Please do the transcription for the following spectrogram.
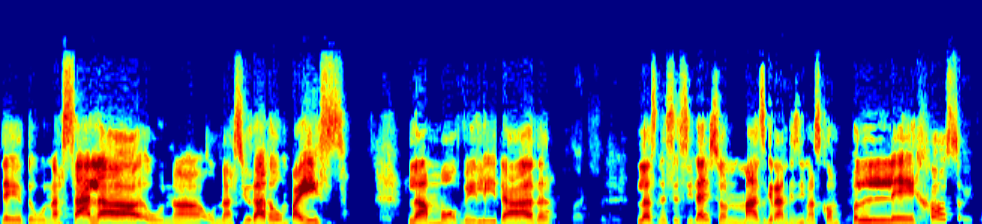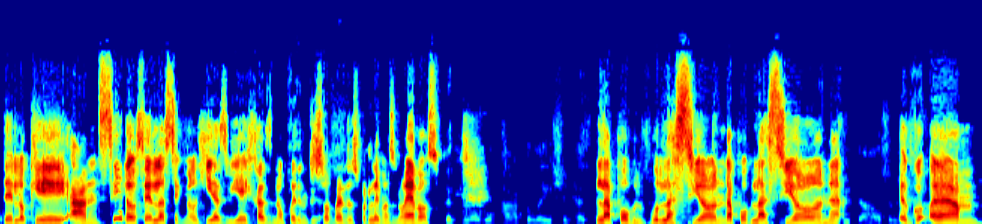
de, una sala, una, una ciudad o un país. La movilidad las necesidades son más grandes y más complejos de lo que han sido. O sea, las tecnologías viejas no pueden resolver los problemas nuevos. La población, la población eh, em,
